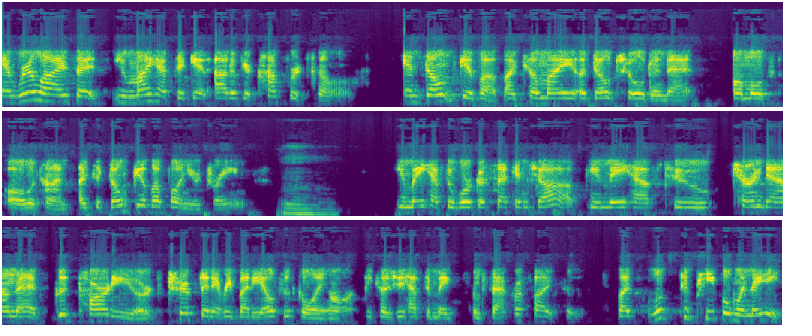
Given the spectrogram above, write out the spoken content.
and realize that you might have to get out of your comfort zone and don't give up. I tell my adult children that almost all the time. I said, don't give up on your dreams. Mm. You may have to work a second job. You may have to turn down that good party or trip that everybody else is going on because you have to make some sacrifices. But look to people when they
